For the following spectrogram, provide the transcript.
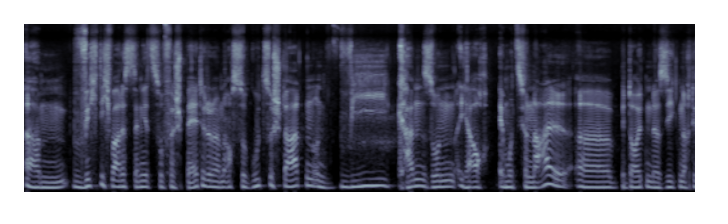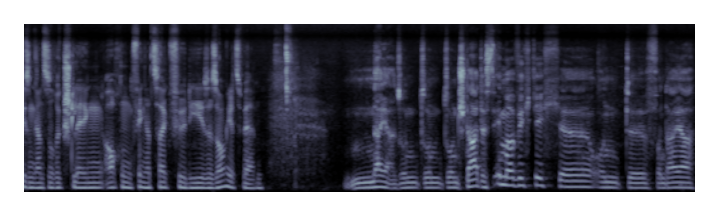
ähm, wichtig war das denn jetzt so verspätet und dann auch so gut zu starten und wie kann so ein ja auch emotional äh, bedeutender Sieg nach diesen ganzen Rückschlägen auch ein Fingerzeig für die Saison jetzt werden? Naja, so ein, so ein, so ein Start ist immer wichtig äh, und äh, von daher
